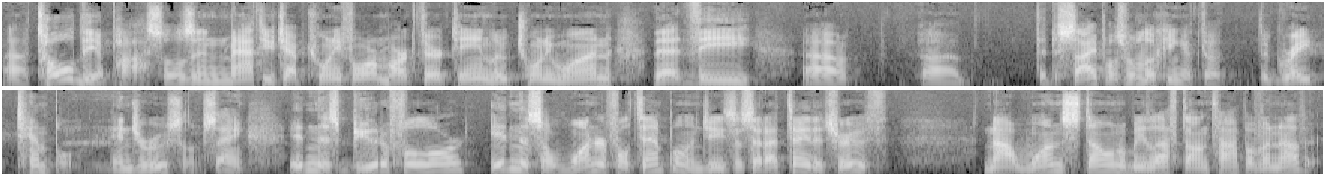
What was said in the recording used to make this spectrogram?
uh, told the apostles in Matthew chapter 24, Mark 13, Luke 21 that the uh, uh, the disciples were looking at the, the great temple in Jerusalem, saying, Isn't this beautiful, Lord? Isn't this a wonderful temple? And Jesus said, I tell you the truth, not one stone will be left on top of another.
